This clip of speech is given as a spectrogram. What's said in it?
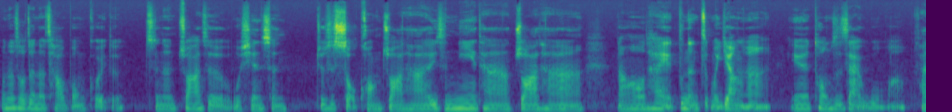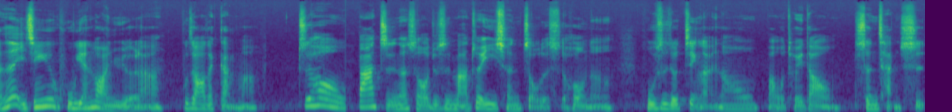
我那时候真的超崩溃的，只能抓着我先生，就是手狂抓他，一直捏他、抓他，然后他也不能怎么样啊，因为痛是在我啊。反正已经胡言乱语了啦，不知道在干嘛。之后八指那时候就是麻醉医生走的时候呢，护士就进来，然后把我推到生产室，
